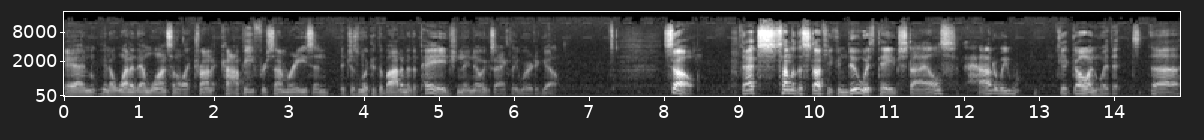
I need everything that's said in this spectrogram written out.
and you know one of them wants an electronic copy for some reason, they just look at the bottom of the page and they know exactly where to go. So, that's some of the stuff you can do with page styles. How do we get going with it? Uh,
